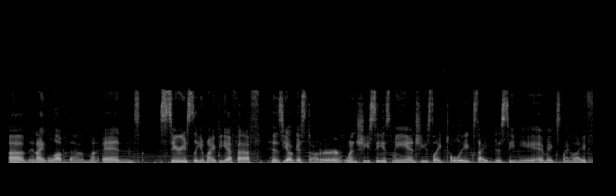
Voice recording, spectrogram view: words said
um, and I love them. And seriously, my BFF, his youngest daughter, when she sees me and she's like totally excited to see me, it makes my life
